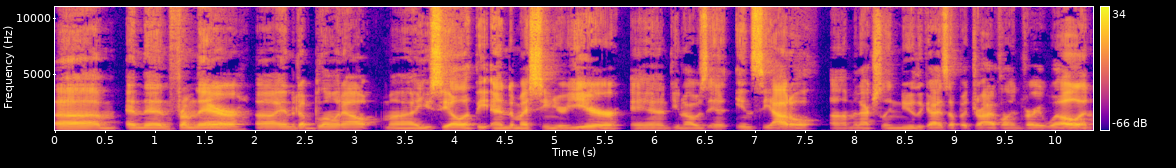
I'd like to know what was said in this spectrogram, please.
Um, and then from there, uh, I ended up blowing out my UCL at the end of my senior year. And, you know, I was in, in Seattle um, and actually knew the guys up at Driveline very well. And,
